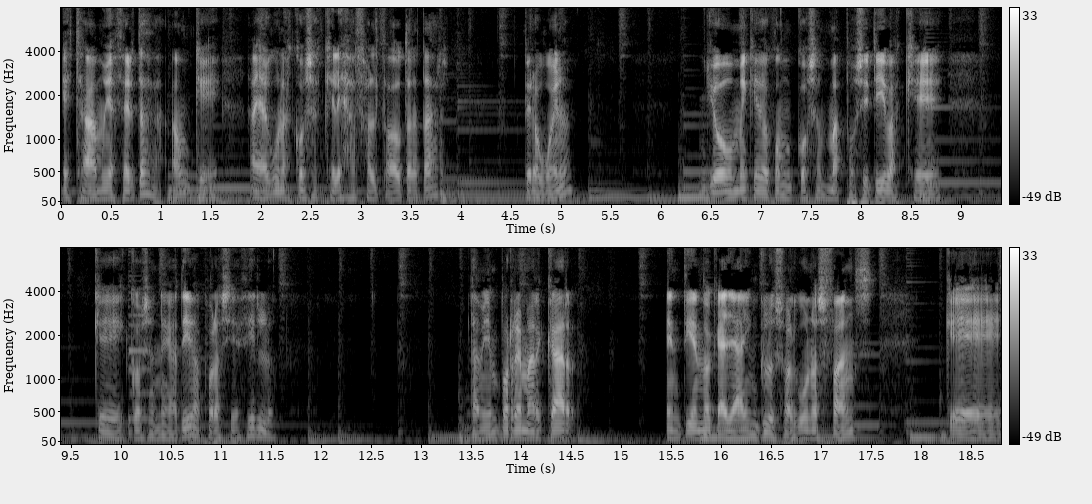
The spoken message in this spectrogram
estaba muy acertada, aunque hay algunas cosas que les ha faltado tratar, pero bueno, yo me quedo con cosas más positivas que, que cosas negativas, por así decirlo. También por remarcar, entiendo que haya incluso algunos fans que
